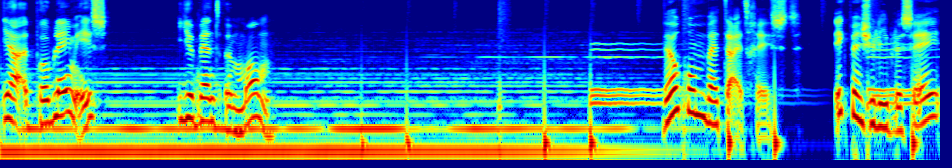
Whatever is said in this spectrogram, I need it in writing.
ja, het probleem is, je bent een man. Welkom bij Tijdgeest. Ik ben Julie Blessé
